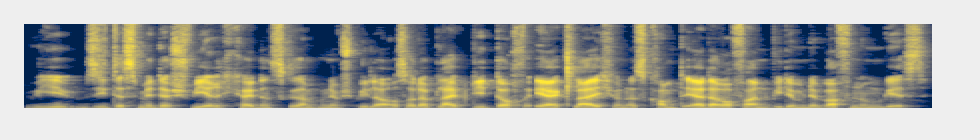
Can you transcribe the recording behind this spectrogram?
wie sieht es mit der Schwierigkeit insgesamt mit dem Spiel aus? Oder bleibt die doch eher gleich und es kommt eher darauf an, wie du mit den Waffen umgehst?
